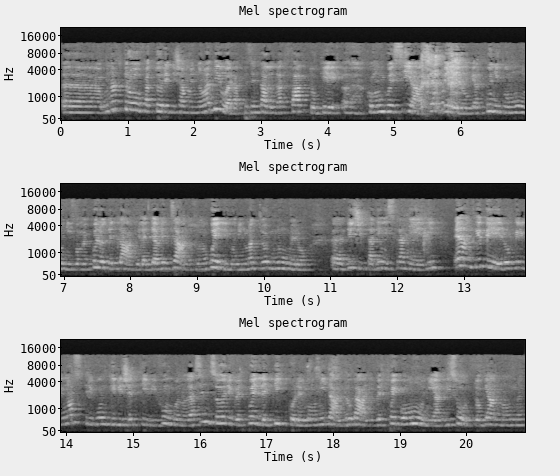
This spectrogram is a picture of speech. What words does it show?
Uh, un altro fattore diciamo, innovativo è rappresentato dal fatto che uh, comunque sia, se è vero che alcuni comuni come quello dell'Aquila e di Avezzano sono quelli con il maggior numero uh, di cittadini stranieri, è anche vero che i nostri punti ricettivi fungono da sensori per quelle piccole comunità locali, per quei comuni al di sotto che hanno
